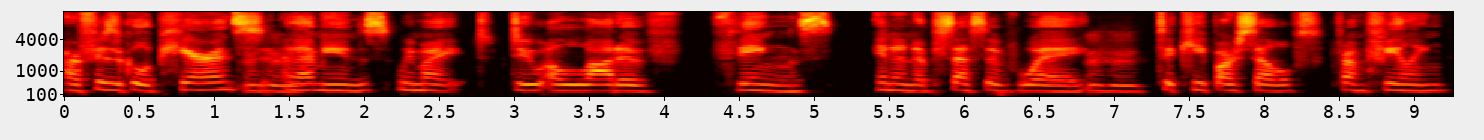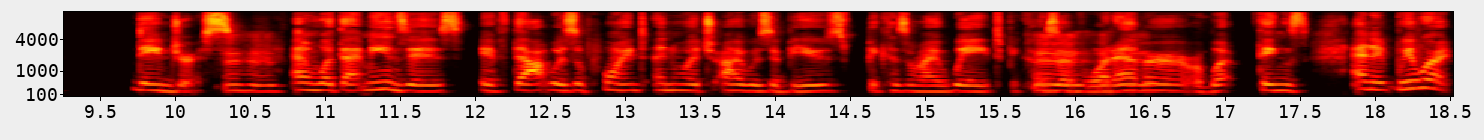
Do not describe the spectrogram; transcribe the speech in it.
our physical appearance, Mhm. and that means we might do a lot of things in an obsessive way hmm to keep ourselves from feeling dangerous. hmm And what that means is if that was a point in which I was abused because of my weight, because Mm, of whatever, or what things, and it, we weren't,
